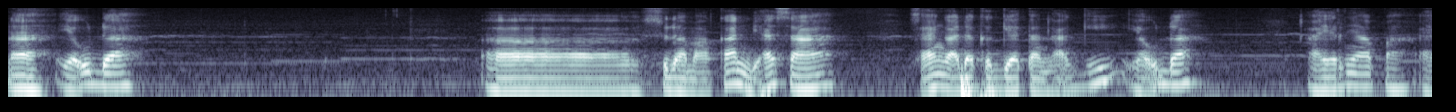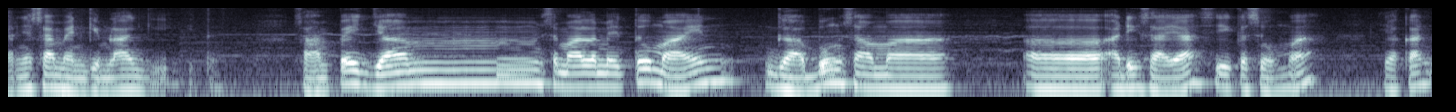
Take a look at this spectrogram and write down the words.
Nah ya udah. Uh, sudah makan biasa. Saya nggak ada kegiatan lagi ya udah. Akhirnya apa? Akhirnya saya main game lagi gitu. Sampai jam semalam itu main gabung sama uh, adik saya si Kesuma ya kan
